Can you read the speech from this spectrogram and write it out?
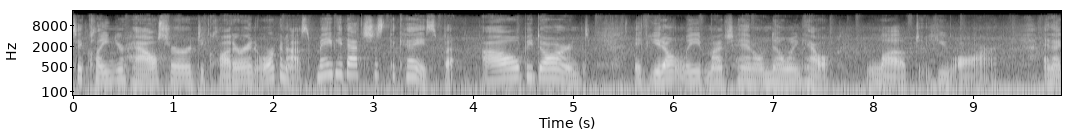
to clean your house or declutter and organize. Maybe that's just the case, but I'll be darned if you don't leave my channel knowing how loved you are. And I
